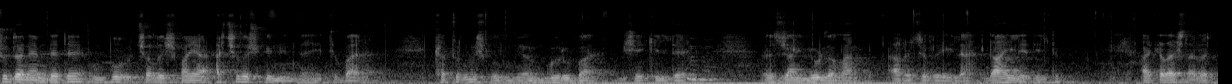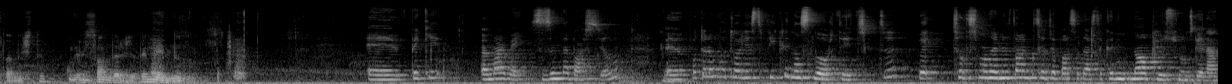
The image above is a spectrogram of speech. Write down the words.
Şu dönemde de bu çalışmaya açılış gününden itibaren katılmış bulunuyorum gruba bir şekilde. Özcan Yurdalan aracılığıyla dahil edildim. Arkadaşlarla tanıştım ve son derece de memnunum. Ee, peki Ömer Bey sizinle başlayalım. Ee, fotoğraf atölyesi fikri nasıl ortaya çıktı ve çalışmalarınızdan kısaca bahsedersek hani ne yapıyorsunuz gelen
